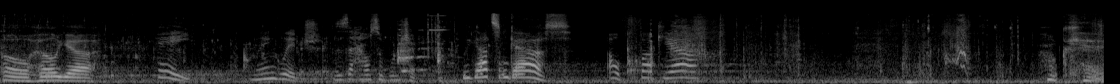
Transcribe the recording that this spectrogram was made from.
Oh, hell yeah. Hey, language. This is a house of worship. We got some gas. Oh, fuck yeah. Okay.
